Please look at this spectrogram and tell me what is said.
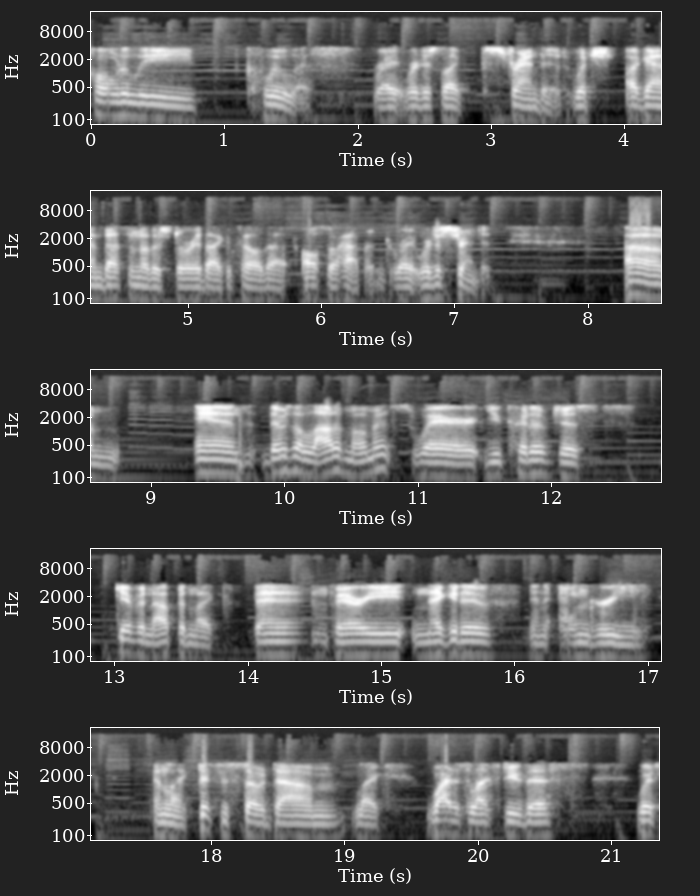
totally clueless, right? We're just like stranded, which again, that's another story that I could tell that also happened, right? We're just stranded. Um, and there was a lot of moments where you could have just given up and like been very negative and angry and like, this is so dumb. Like, why does life do this? Which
